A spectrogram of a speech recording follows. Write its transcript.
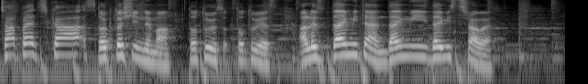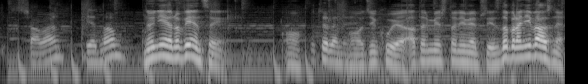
czapeczka, To ktoś inny ma. To tu, jest- to tu jest. Ale daj mi ten, daj mi, daj mi strzałę. strzała, jedną, No nie, no więcej. O, to tyle miałem. o, dziękuję. A ten miecz to nie wiem czy jest. Dobra, nieważne.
